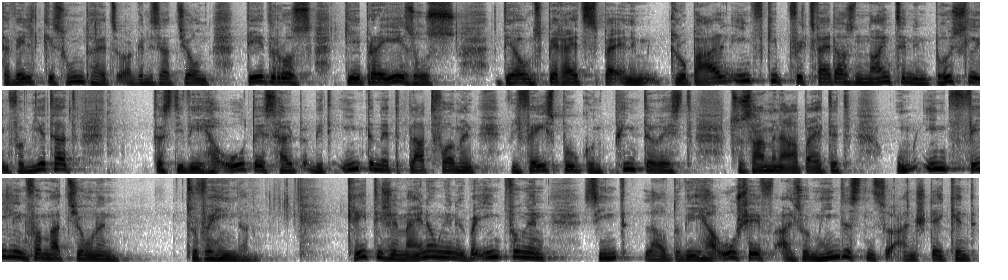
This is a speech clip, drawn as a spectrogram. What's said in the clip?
der Weltgesundheitsorganisation, Tedros Ghebreyesus, der uns bereits bei einem globalen Impfgipfel 2019 in Brüssel informiert hat, dass die WHO deshalb mit Internetplattformen wie Facebook und Pinterest zusammenarbeitet, um Impffehlinformationen zu verhindern. Kritische Meinungen über Impfungen sind laut WHO-Chef also mindestens so ansteckend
